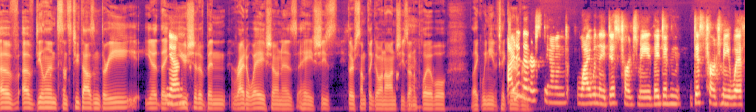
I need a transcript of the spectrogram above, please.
of of dealing since 2003. You know that Yeah. you should have been right away shown as, hey, she's there's something going on. She's unemployable. Like we need to take. Care I didn't her. understand why when they discharged me, they didn't discharge me with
